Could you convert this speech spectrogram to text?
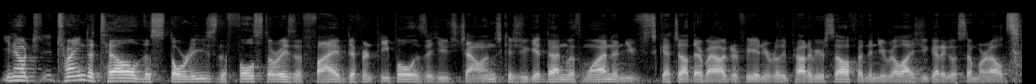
You know, trying to tell the stories, the full stories of five different people is a huge challenge because you get done with one and you sketch out their biography and you're really proud of yourself, and then you realize you got to go somewhere else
